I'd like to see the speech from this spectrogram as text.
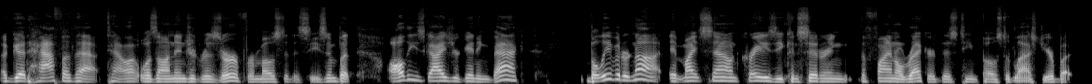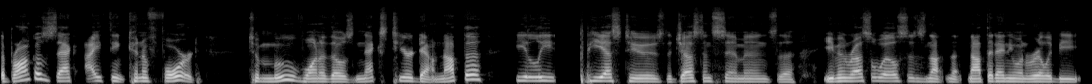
a good half of that talent was on injured reserve for most of the season, but all these guys you're getting back, believe it or not, it might sound crazy considering the final record this team posted last year, but the Broncos, Zach, I think can afford to move one of those next tier down, not the elite PS2s, the Justin Simmons, the even Russell Wilson's not not that anyone really be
